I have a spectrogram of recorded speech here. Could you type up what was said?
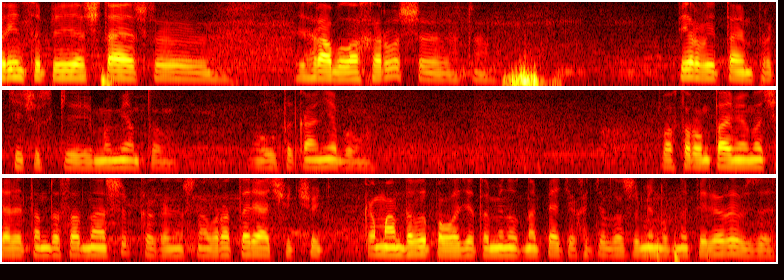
Принципе, я считаю, что игра была хорошая. Первый тайм практически моментом ЛТК не было. Во втором тайме в начале там досадная ошибка, конечно, вратаря чуть-чуть. Команда выпала где-то минут на пять, я хотел даже минут на перерыв взять.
